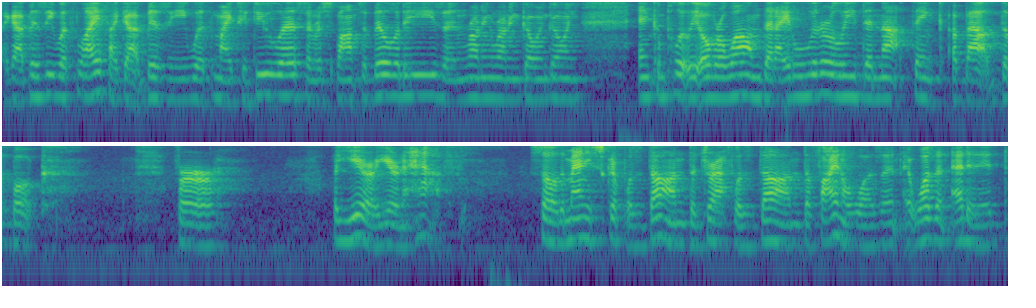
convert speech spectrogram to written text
I got busy with life. I got busy with my to do list and responsibilities and running, running, going, going, and completely overwhelmed that I literally did not think about the book for a year, a year and a half. So the manuscript was done, the draft was done, the final wasn't, it wasn't edited,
